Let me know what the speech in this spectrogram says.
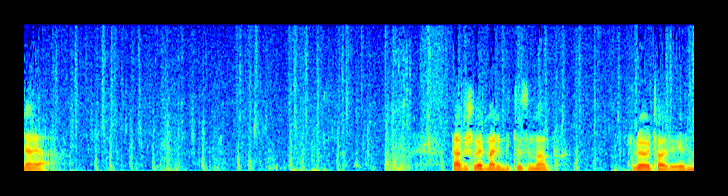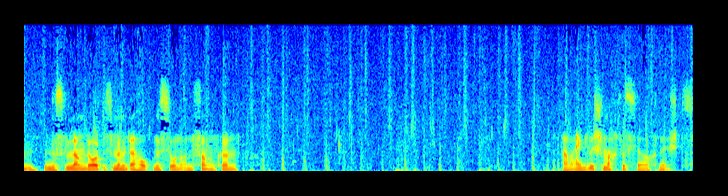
Naja. Dadurch werden meine Videos immer blöd halt eben, wenn es so lange dauert, bis wir mit der Hauptmission anfangen können. Aber eigentlich macht es ja auch nichts.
